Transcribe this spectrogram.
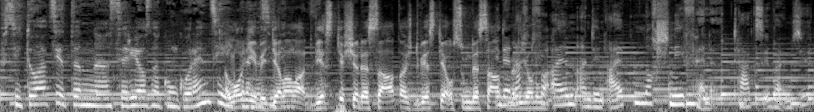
v situaci ten seriózna konkurenci. Loni vydělala 260 až 280 In der Nacht milionů. vor allem an den Alpen noch Schneefälle. Tagsüber im Süden.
